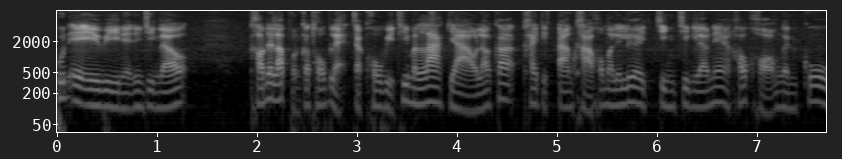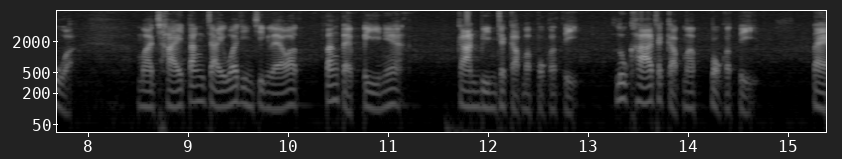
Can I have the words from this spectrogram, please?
หุ้น AAV เนี่ยจริง ๆ แล้วเขาได้รับผลกระทบแหละจากโควิดที่มันลากยาว แล้วก็ใครติดตามข่าวเขามาเรื่อยๆ จริง ๆ แล้วเนี่ยเขาขอเงินกู้อะมาใช้ตั้งใจว่าจริง ๆ แล้วตั้งแต่ปีเนี้ยการบินจะกลับมาปกติ ลูกค้าจะกลับมาปกติ แต่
